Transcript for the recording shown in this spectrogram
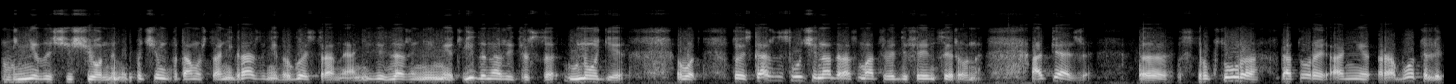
незащищенными. Почему? Потому что они граждане другой страны, они здесь даже не имеют вида на жительство, многие. Вот. То есть каждый случай надо рассматривать дифференцированно. Опять же, структура, в которой они работали,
